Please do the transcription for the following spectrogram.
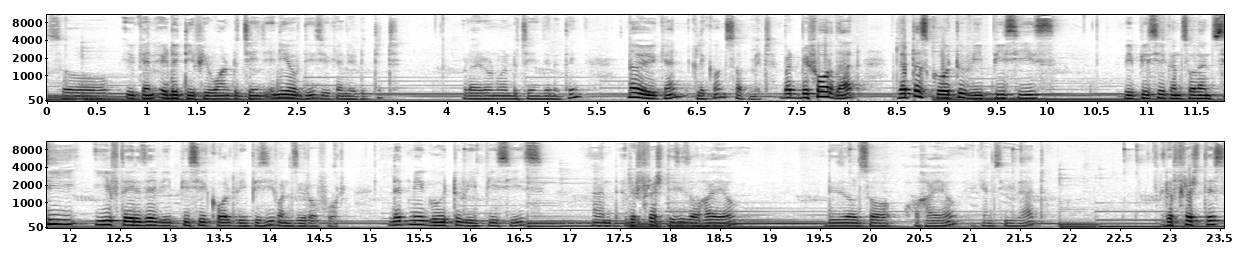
so you can edit if you want to change any of these you can edit it but I don't want to change anything now you can click on submit but before that let us go to VPC's VPC console and see if there is a VPC called VPC 104 let me go to VPCs and refresh. This is Ohio. This is also Ohio. You can see that. Refresh this.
